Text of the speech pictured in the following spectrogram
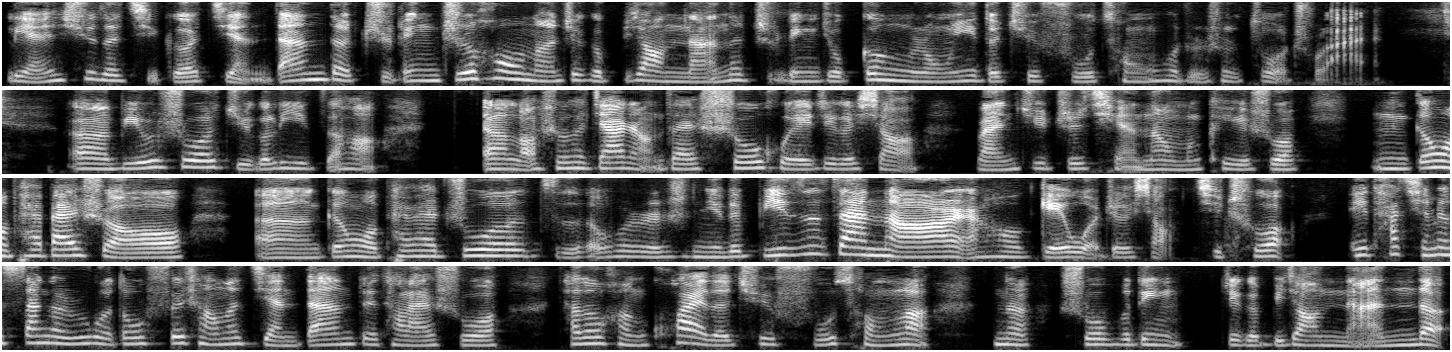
连续的几个简单的指令之后呢，这个比较难的指令就更容易的去服从或者是做出来。呃，比如说举个例子哈，呃，老师和家长在收回这个小玩具之前呢，我们可以说，嗯，跟我拍拍手，嗯、跟我拍拍桌子，或者是你的鼻子在哪儿，然后给我这个小汽车。诶，他前面三个如果都非常的简单，对他来说，他都很快的去服从了，那说不定这个比较难的，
